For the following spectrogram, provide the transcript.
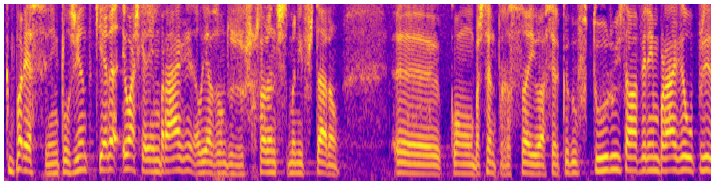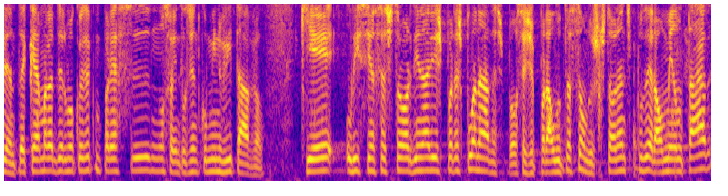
que me parece inteligente, que era, eu acho que era em Braga, aliás, onde os restaurantes se manifestaram uh, com bastante receio acerca do futuro e estava a ver em Braga o Presidente da Câmara a dizer uma coisa que me parece não só inteligente como inevitável, que é licenças extraordinárias para as planadas, ou seja, para a lotação dos restaurantes poder aumentar, uh,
